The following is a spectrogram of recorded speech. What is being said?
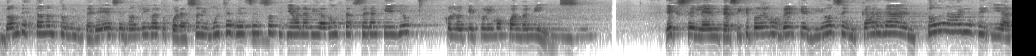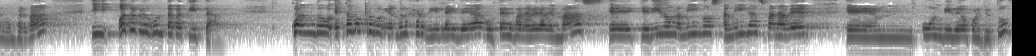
dónde estaban tus intereses, dónde iba tu corazón y muchas veces eso te lleva a la vida adulta a hacer aquello con lo que fluimos cuando niños. Excelente, así que podemos ver que Dios se encarga en todas las áreas de guiarnos, ¿verdad? Y otra pregunta, Patita. Cuando estamos promoviendo el jardín, la idea, ustedes van a ver además, eh, queridos amigos, amigas, van a ver em, un video por YouTube,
